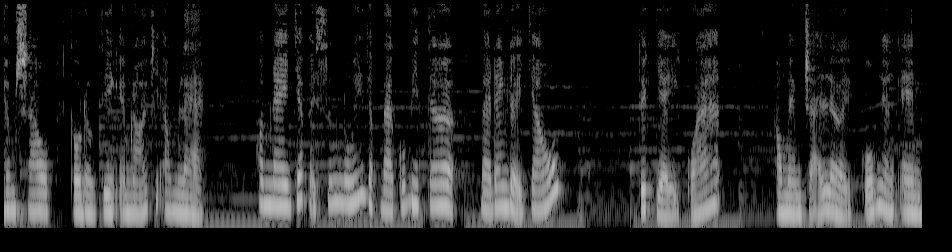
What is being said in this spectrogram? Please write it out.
hôm sau, câu đầu tiên em nói với ông là Hôm nay chắc phải xuống núi gặp bà của Peter, bà đang đợi cháu. Tuyết dậy quá. Ông em trả lời, cố ngăn em.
